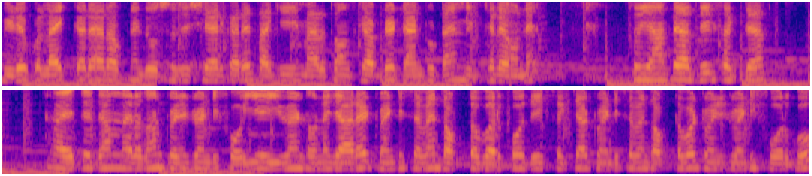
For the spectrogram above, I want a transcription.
वीडियो को लाइक करें और अपने दोस्तों से शेयर करें, ताकि मैराथन के अपडेट टाइम टू टाइम मिलते रहे उन्हें। सो यहाँ पे आप देख सकते हैं अयोध्या धाम मैराथन 2024 ये इवेंट होने जा रहा है ट्वेंटी सेवन अक्टूबर को, देख सकते हैं ट्वेंटी सेवन अक्टूबर 2024 को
